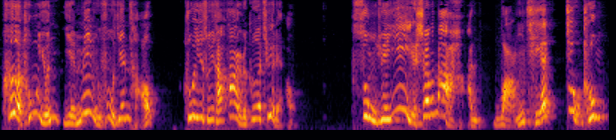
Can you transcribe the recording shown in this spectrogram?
贺崇云也命赴监曹，追随他二哥去了。宋军一声呐喊，往前就冲。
